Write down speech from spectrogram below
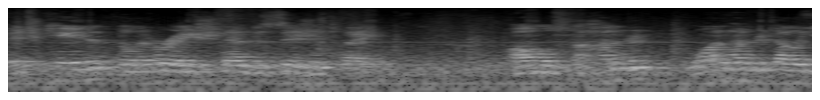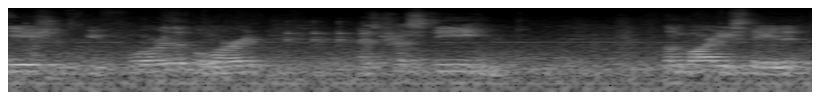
educated deliberation and decision tonight. Almost 100, 100 delegations before the board, as trustee Lombardi stated,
